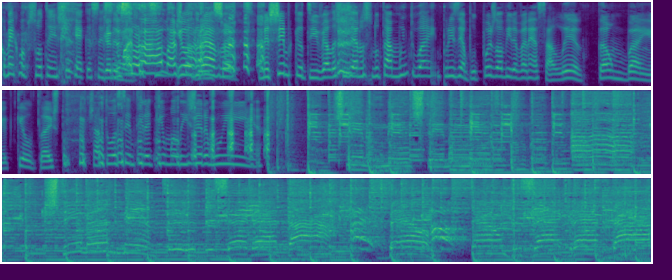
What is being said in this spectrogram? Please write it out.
Como é que uma pessoa tem enxaqueca sem Grande saber? sorte. Lá está, lá Eu está. adorava, mas sempre que eu tive, elas fizeram-se notar muito bem. Por exemplo, depois de ouvir a Vanessa a ler tão bem aquele texto, já estou a sentir aqui uma ligeira moinha. Extremamente, extremamente, ah, extremamente desagradável, tão desagradável.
